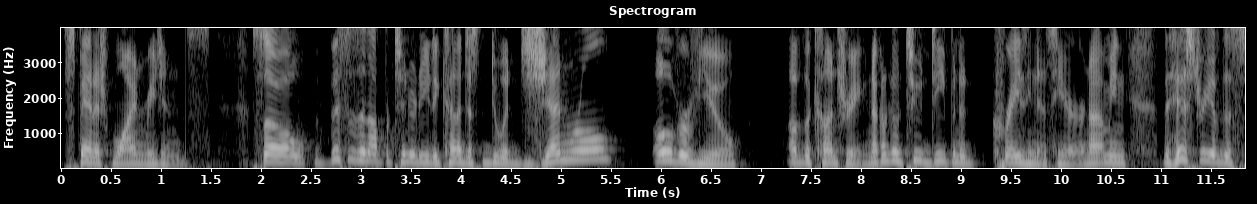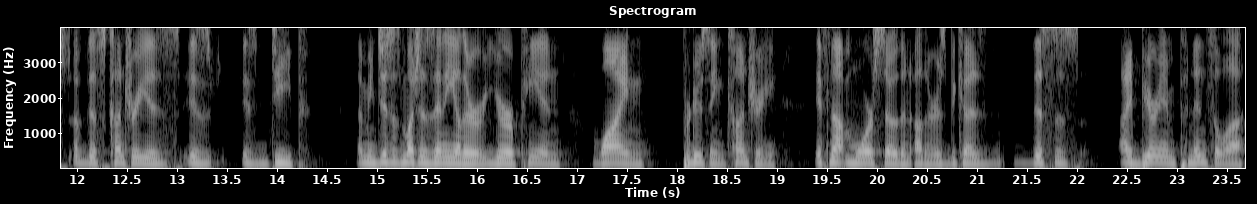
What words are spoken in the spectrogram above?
Spanish wine regions. So this is an opportunity to kind of just do a general overview of the country. not going to go too deep into craziness here. I mean, the history of this of this country is is is deep. I mean, just as much as any other European wine producing country, if not more so than others, because this is Iberian Peninsula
